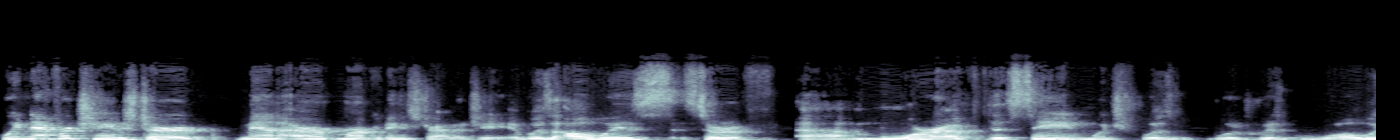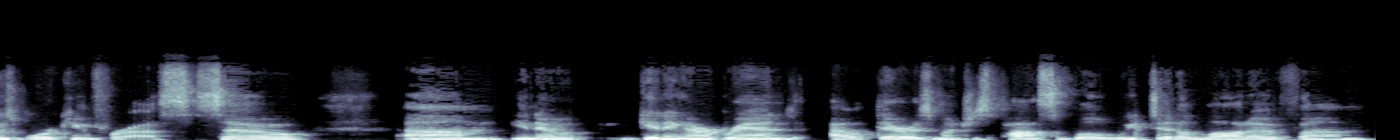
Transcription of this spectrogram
We never changed our man our marketing strategy. It was always sort of uh, more of the same which was which was always working for us. So um, you know getting our brand out there as much as possible. We did a lot of um,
